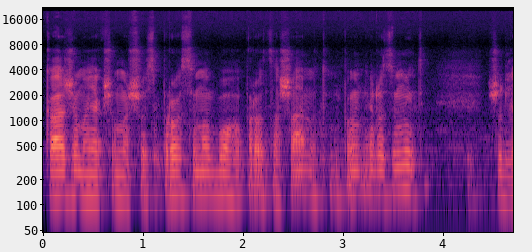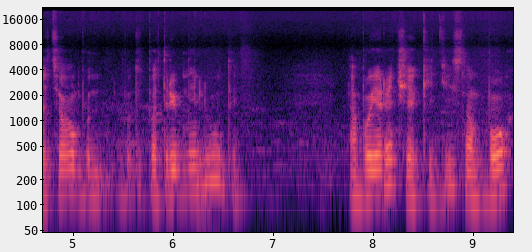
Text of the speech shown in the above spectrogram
кажемо, якщо ми щось просимо Бога, провозглашаємо, то ми повинні розуміти, що для цього будуть потрібні люди. Або є речі, які дійсно Бог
